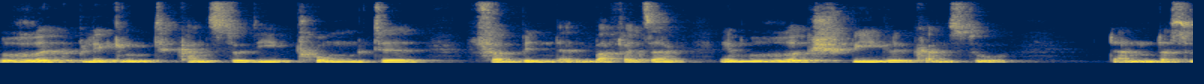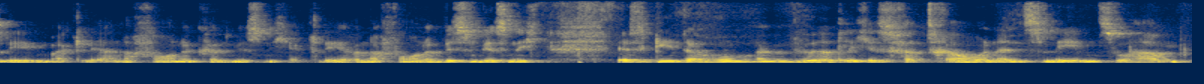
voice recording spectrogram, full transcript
rückblickend kannst du die Punkte verbinden. Buffett sagt, im Rückspiegel kannst du dann das Leben erklären. Nach vorne können wir es nicht erklären, nach vorne wissen wir es nicht. Es geht darum, ein wirkliches Vertrauen ins Leben zu haben,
